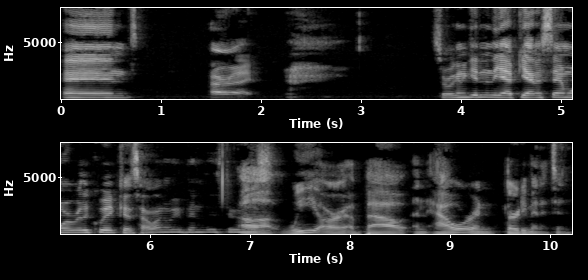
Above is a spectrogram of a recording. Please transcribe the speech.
And all right. So we're gonna get into the Afghanistan war really quick because how long have we been doing this? Uh, we are about an hour and thirty minutes in.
